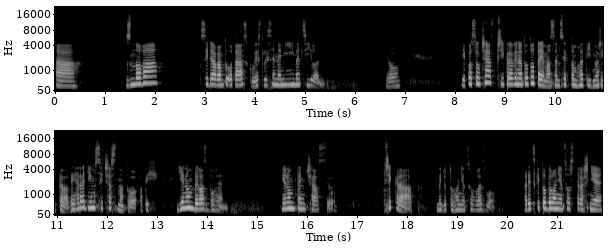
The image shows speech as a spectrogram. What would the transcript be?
A znova si dávám tu otázku, jestli se nemíjíme cílem. Jo? Jako součást přípravy na toto téma jsem si v tomhle týdnu říkala, vyhradím si čas na to, abych jenom byla s Bohem. Jenom ten čas, jo. Třikrát mi do toho něco vlezlo. A vždycky to bylo něco strašně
